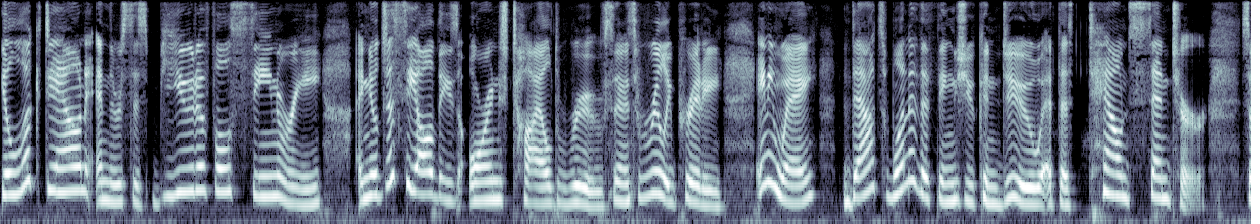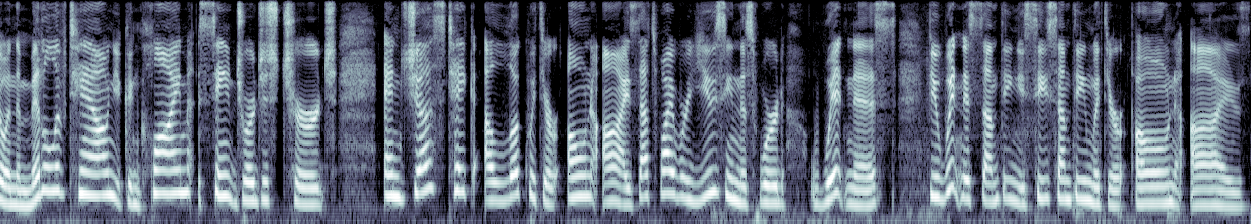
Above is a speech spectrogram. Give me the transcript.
You'll look down and there's this beautiful scenery, and you'll just see all these orange tiled roofs, and it's really pretty. Anyway, that's one of the things you can do at the town center. So, in the middle of town, you can climb St. George's Church and just take a look with your own eyes. That's why we're using this word witness. If you witness something, you see something with your own eyes.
